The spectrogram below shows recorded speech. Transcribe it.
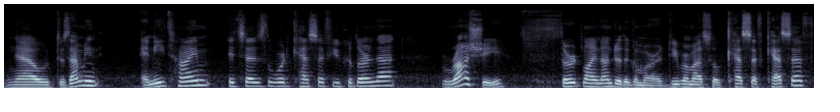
Now, does that mean anytime it says the word kesef you could learn that? Rashi, third line under the Gemara, Dibra Masil kesef kesef.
